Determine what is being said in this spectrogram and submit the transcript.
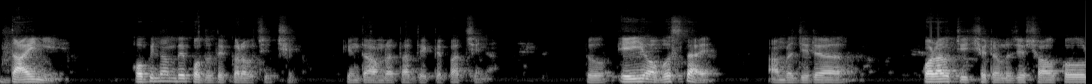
দায় নিয়ে অবিলম্বে পদত্যাগ করা উচিত ছিল, কিন্তু আমরা তা দেখতে পাচ্ছি না। তো এই অবস্থায় আমরা যেটা করা উচিত সেটা হলো যে সকল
